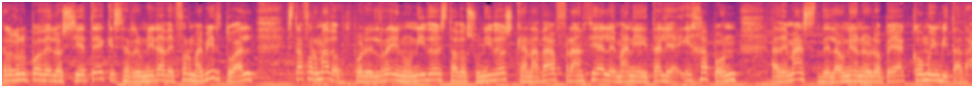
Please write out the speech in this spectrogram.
El grupo de los siete, que se reunirá de forma virtual, está formado por el Reino Unido, Estados Unidos, Canadá, Francia, Alemania, Italia y Japón, además de la Unión Europea como invitada.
